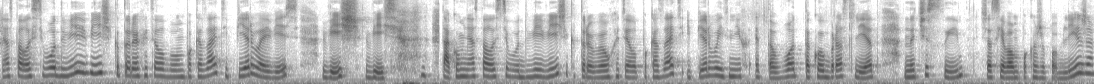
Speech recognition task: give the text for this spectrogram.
У меня осталось всего две вещи, которые я хотела бы вам показать, и первая вещь, вещь, вещь. Так, у меня осталось всего две вещи, которые я вам хотела показать, и первая из них это вот такой браслет на часы, сейчас я вам покажу поближе.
